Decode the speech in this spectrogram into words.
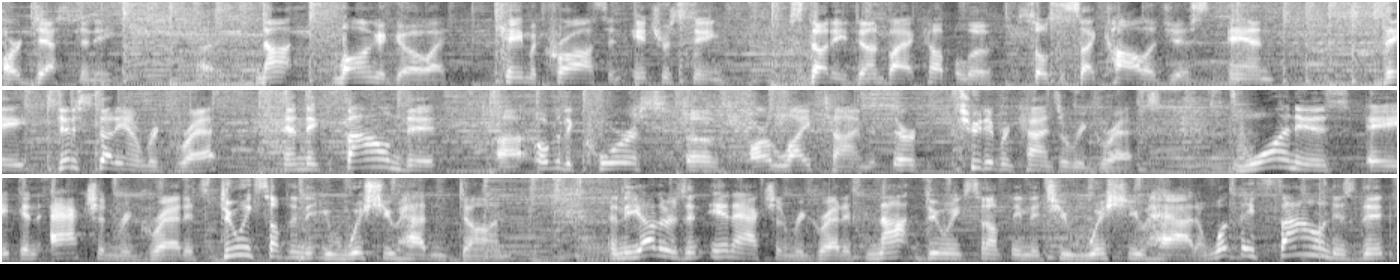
our destiny. Uh, not long ago, I came across an interesting study done by a couple of social psychologists, and they did a study on regret, and they found that uh, over the course of our lifetime, there are two different kinds of regrets. One is a, an action regret. It's doing something that you wish you hadn't done. And the other is an inaction regret. It's not doing something that you wish you had. And what they found is that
